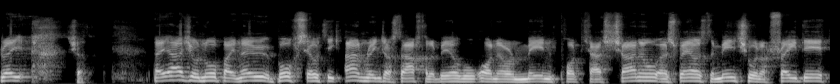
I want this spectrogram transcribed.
right, shut up. Right, as you'll know by now, both Celtic and Rangers staff are available on our main podcast channel, as well as the main show on a Friday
